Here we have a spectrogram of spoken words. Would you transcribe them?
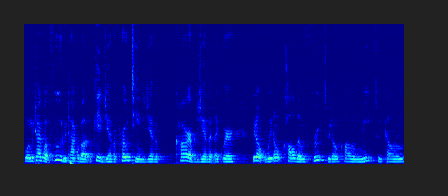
when we talk about food, we talk about, okay, did you have a protein? Did you have a carb? Did you have it? Like, we're, we don't we don't call them fruits we don't call them meats we call them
